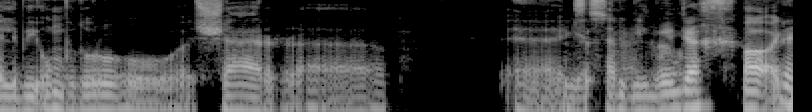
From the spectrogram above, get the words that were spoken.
اللي بيقوم بدوره الشاعر آه آه اليساري الجخ آه الجخ.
